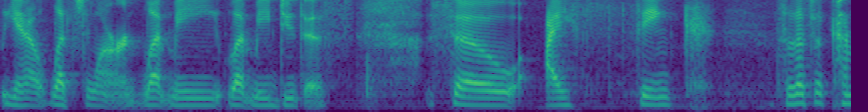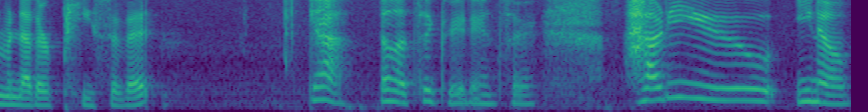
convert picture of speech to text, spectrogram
you know let's learn. Let me let me do this. So I think so that's kind of another piece of it. Yeah, no, that's a great answer. How do you, you know,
